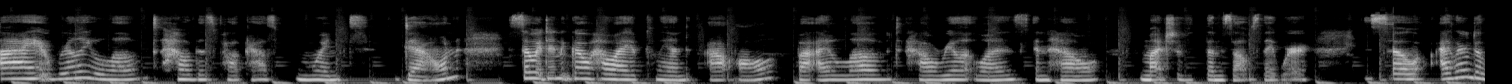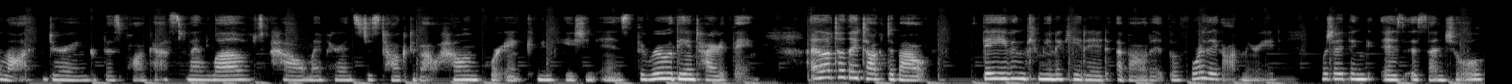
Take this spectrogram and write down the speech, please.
I really loved how this podcast went down. So it didn't go how I had planned at all, but I loved how real it was and how much of themselves they were. So I learned a lot during this podcast, and I loved how my parents just talked about how important communication is through the entire thing. I loved how they talked about they even communicated about it before they got married, which I think is essential.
